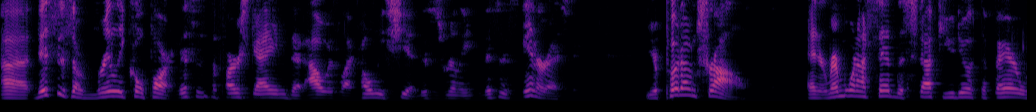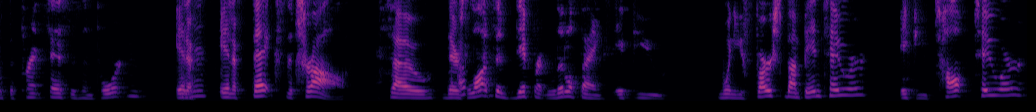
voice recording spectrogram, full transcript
uh, this is a really cool part. This is the first game that I was like, "Holy shit! This is really this is interesting." You're put on trial, and remember when I said the stuff you do at the fair with the princess is important? It Mhm. it affects the trial. So there's Okay. lots of different little things. If you when you first bump into her, if you talk to her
